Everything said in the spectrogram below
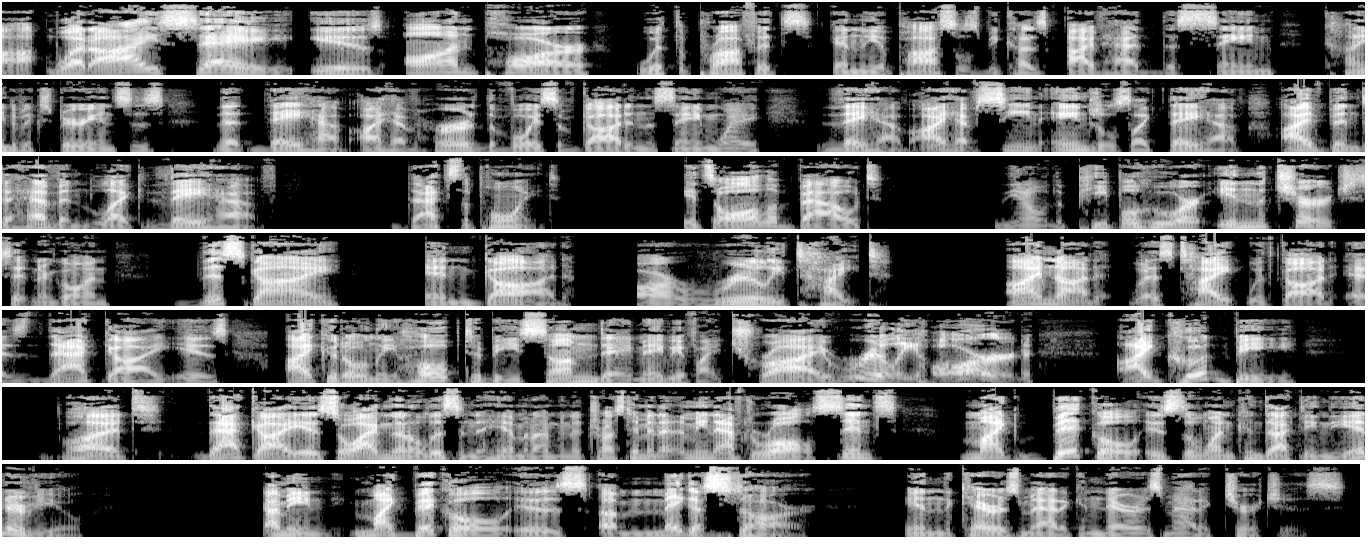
uh, what I say is on par with the prophets and the apostles because I've had the same kind of experiences that they have. I have heard the voice of God in the same way they have. I have seen angels like they have. I've been to heaven like they have. That's the point. It's all about, you know, the people who are in the church sitting there going, this guy and God are really tight. I'm not as tight with God as that guy is. I could only hope to be someday. Maybe if I try really hard, I could be. But that guy is, so I'm going to listen to him and I'm going to trust him. And I mean, after all, since Mike Bickle is the one conducting the interview, I mean, Mike Bickle is a megastar in the charismatic and narismatic churches.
